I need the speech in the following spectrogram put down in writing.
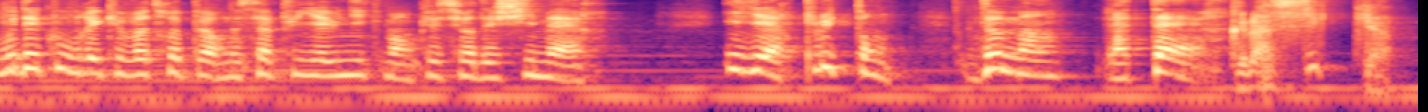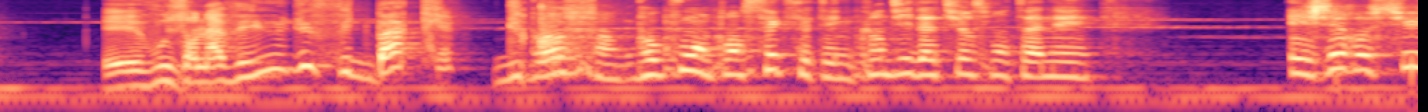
vous découvrez que votre peur ne s'appuyait uniquement que sur des chimères. Hier, Pluton. Demain, la Terre. Classique. Et vous en avez eu du feedback Du coup? Enfin, beaucoup ont pensé que c'était une candidature spontanée. Et j'ai reçu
